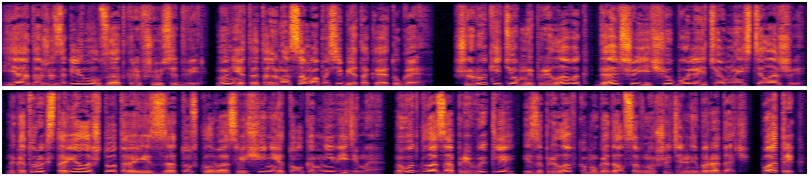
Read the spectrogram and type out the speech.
Я даже заглянул за открывшуюся дверь. Ну нет, это она сама по себе такая тугая. Широкий темный прилавок, дальше еще более темные стеллажи, на которых стояло что-то из-за тусклого освещения толком невидимое. Но вот глаза привыкли, и за прилавком угадался внушительный бородач. «Патрик?»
